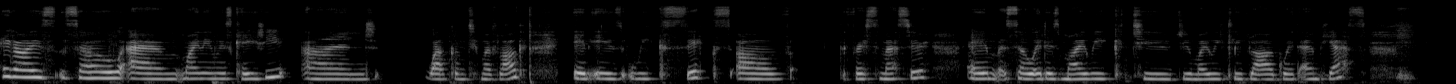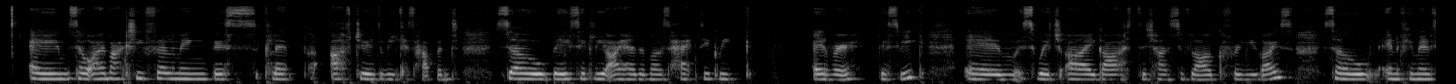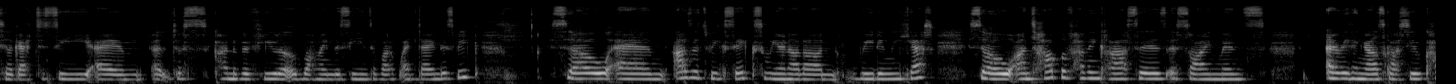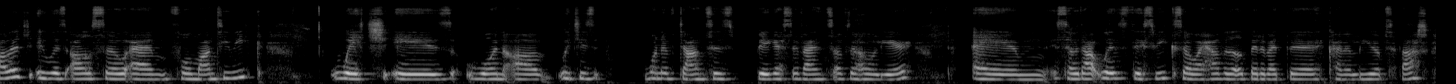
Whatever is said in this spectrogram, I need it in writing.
Hey guys, so um, my name is Katie and welcome to my vlog. It is week six of the first semester, um, so it is my week to do my weekly vlog with MPS. Um, so I'm actually filming this clip after the week has happened. So basically I had the most hectic week ever this week um which I got the chance to vlog for you guys. So in a few minutes you'll get to see um uh, just kind of a few little behind the scenes of what went down this week. So um as it's week six we are not on reading week yet. So on top of having classes assignments everything else got to college it was also um full monty week which is one of which is one of dance's biggest events of the whole year. Um, so that was this week. So I have a little bit about the kind of lead up to that.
